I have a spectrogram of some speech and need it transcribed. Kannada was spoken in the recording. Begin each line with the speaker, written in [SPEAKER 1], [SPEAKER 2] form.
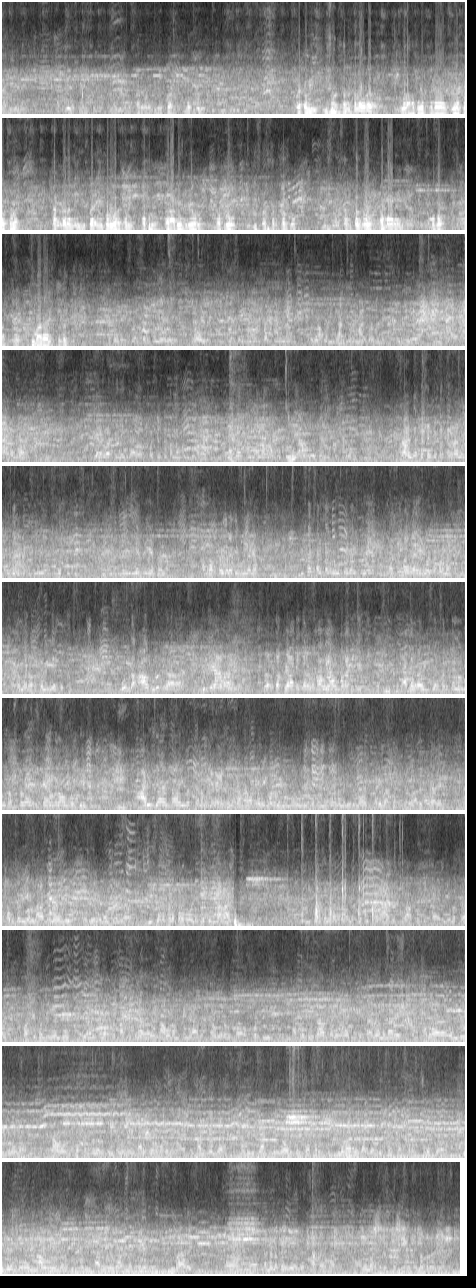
[SPEAKER 1] ಎಲ್ಲ ಹಿರಿಯರು ಸ್ನೇಹಿತರು ಎಲ್ಲರಿಗೂ ನಮಸ್ಕಾರಗಳನ್ನು ಕವಿ ಈಶ್ವರ್ ಸನಕಲ್ ಅವರ ನೂರ ಹದಿನೆಂಟನೇ ಜಯಂತ್ಯೋತ್ಸವ. ಕನ್ನಡದಲ್ಲಿ ಬರೀ ಇಬ್ಬರು ವರಕವಿ ಒಬ್ಬರು ದರಾ ಬೇಂದ್ರೆಯವರು ಇನ್ನೊಬ್ಬರು ಈಶ್ವರ್ ಸನ್ಕಲ್ರು. ಈಶ್ವರ್ ಸನ್ಕಲ್ರು ನಮ್ಮವರೇ ನಮಗೂ ಬಹಳಷ್ಟು ಅಭಿಮಾನ ಅನಿಸ್ತದೆ. ಈಶ್ವರ್ ನಾವು ಈಶ್ವರ್ ಎರಡು ವರ್ಷ ಹಿಂದೆ ಕ್ವಶನ್ ಪೇಪರ್ ಒಂದು ಸರ್ಕಲ್ ಅವರ ಹುಟ್ಟೂರು ಯಾವುದು ಅಂತ ಹೇಳಿ ಒಂದು ಕ್ವಶನ್ ಬಂದಿತ್ತು. ನಾ ಹಂಗೆ ಕನ್ನಡ ನೋಡ್ಕೊಂಡು ಏನು ರೀ ಅಂತಲ್ಲ ಅಂದ್ರೆ ಅಪ್ಪ ವೆರೈಟಿ ಹುಡುಗರೇ ಈಶ್ವರ್ ಸರ್ಕಲ್ ಅವರು ಹುಟ್ಟೋದು ಅಂದ್ಮೇಲೆ ನರಸಿಂಹ ಇರುವಂಥ ಮುಂದೆ ಆ ಹುಡುಗ ಮುಂದೆ ಸರ್, ತಪ್ಪು ಹೇಳಕತ್ತಾರ ಭಾವನೆ ಅವ್ನು ಬರಾಕತ್ತೈತಿ. ಯಾಕಂದ್ರೆ ಅವ್ರು ಈಶ್ವರ ಸರ್ಕಲ್ ಅವರು ರಕ್ತವ್ಯ ವಿಚಾರ ಅನ್ನೋದು ಅವ್ನು ಆ ರೀತಿಯಾದಂಥ ಇವತ್ತು ನಮಗೇನಾಗೈತೆ ಅಂದ್ರೆ ನಮ್ಮ ಕವಿಗಳು, ನಮ್ಮ ಊರಿನ ನಮ್ಮ ನಿಧನ ಬರಿ ಮಾಡ್ತಾ ಇದ್ದರು ಅದಕ್ಕೆ ಕವಿ ಎಲ್ಲ ಜನರಲ್ಲಿ ಅದೇನಿದೆ ಅಂದರೆ ಈಶ್ವರ ಸರ್ಕಲ್ಗಳ ಒಂದು ಪ್ರತಿಷ್ಠಾನ ಆಗಿದೆ. ಈಶ್ವರ ಸರ್ಕಾರದ ಒಂದು ಪ್ರತಿಷ್ಠಾನ ಆಗಬೇಕು ಆ ಪ್ರತಿಷ್ಠಾನದ ಮೂಲಕ ವರ್ಷಕ್ಕೊಂದು ಹಿಂಗಂದ್ರೆ ಸ್ಥಾಪಿಸಲಾದರು ನಾವು ನಮ್ಮ ಕೈಲಿ ಆಗುತ್ತೆ ನಾವು ನಾವು ಕೊಡ್ತೀವಿ. ಆ ಪ್ರತಿಷ್ಠಾಪನೆ, ಪ್ರತಿಷ್ಠಾನವನ್ನು ಮಾಡಿ ಅವರ ಒಂದು ಇದರೊಳಗೆ ನಾವು ಈಶ್ವರ ಸರ್ಕಾರದ ಕುರಿತು ಒಂದು ವಿದ್ಯಾರ್ಥಿಗಳಿಗೂ ಅವರು ಕೆಲಸ ಆಗ್ತಾರೆ ಯುವಕರು ಎಲ್ಲರಿಗೂ ಅವರು ಕೆಲಸ ಆಗ್ತಾರೆ ಅದಕ್ಕೆ ಮುಂದಿನ ದಿನಗಳಲ್ಲಿ ನಾವು ಕುತ್ಕೊಂಡು ಈ ಕಾರ್ಯವನ್ನು ಶುಭ ಹಾರೈಸಿ ಆ, ನನ್ನನ್ನು ಕರೆದು ಒಂದು ಮಾತಾಡ ಮಾಡಿ ಅದೇ ಮಾಡ್ಕೊಂಡು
